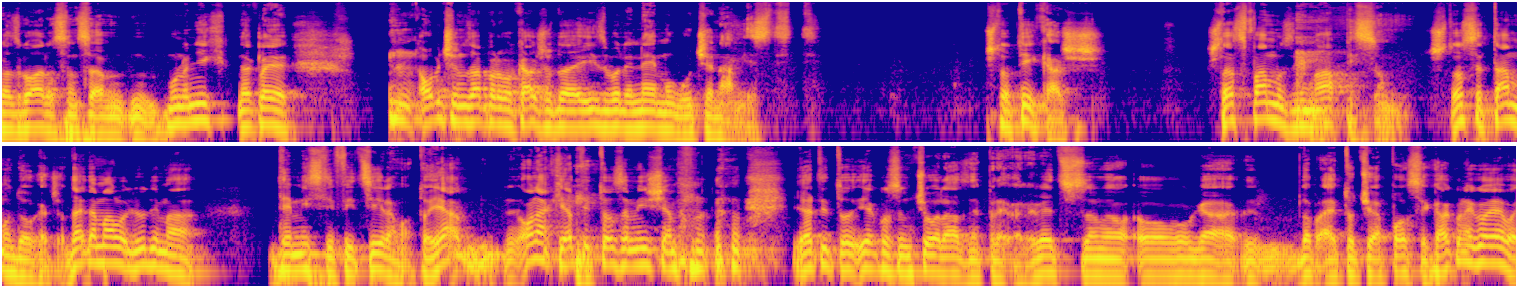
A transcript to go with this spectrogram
razgovarao sam sa puno njih, dakle, obično zapravo kažu da je izbore nemoguće namjestiti. Što ti kažeš? Šta s famoznim apisom? Što se tamo događa? Daj da malo ljudima demistificiramo to. Ja, onak, ja ti to zamišljam, ja ti to, iako sam čuo razne prevare, već sam ovoga, dobro, aj, to ću ja poslije kako, nego evo,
